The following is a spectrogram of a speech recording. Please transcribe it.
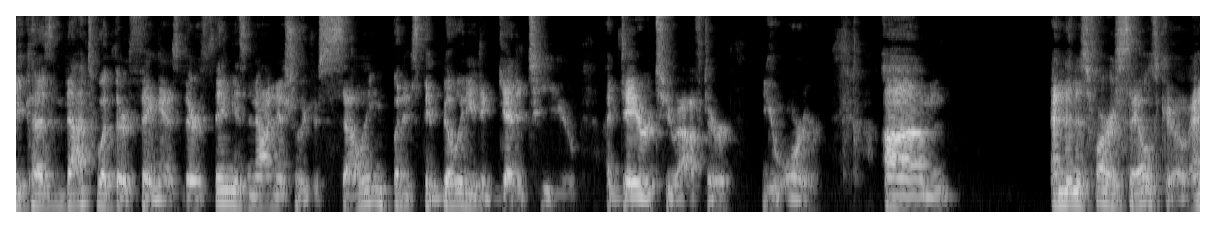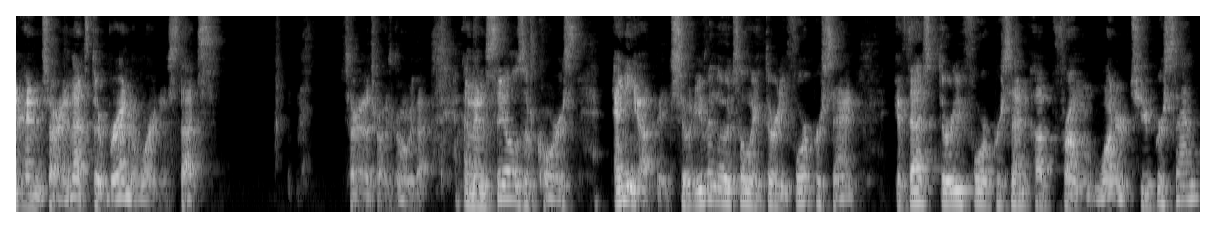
because that's what their thing is. Their thing is not necessarily just selling, but it's the ability to get it to you a day or two after you order. Um, and then as far as sales go, and, and sorry, and that's their brand awareness. That's sorry, that's where I was going with that. And then sales, of course, any uppage. So even though it's only 34%, if that's 34% up from 1 or 2%,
